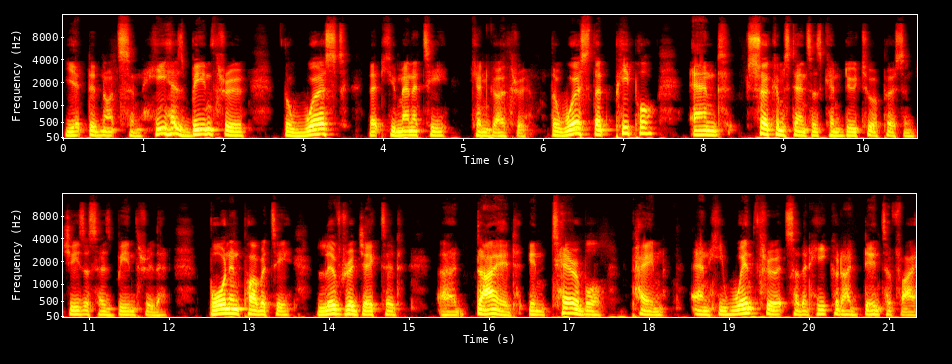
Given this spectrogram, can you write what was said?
yet did not sin. He has been through the worst that humanity can go through, the worst that people and circumstances can do to a person. Jesus has been through that. Born in poverty, lived rejected, uh, died in terrible pain, and he went through it so that he could identify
